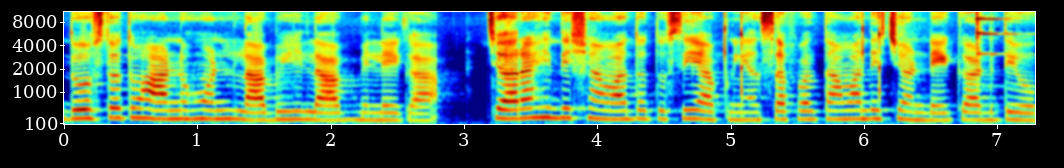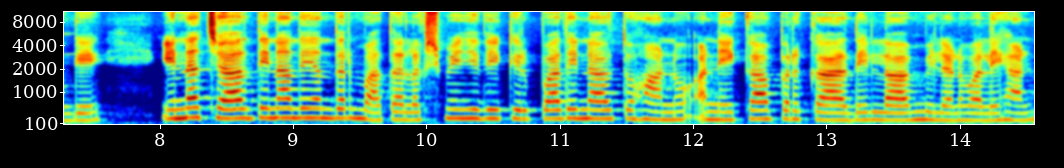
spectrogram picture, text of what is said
ਦੋਸਤੋ, ਤੁਹਾਨੂੰ ਹੁਣ ਲਾਭ ਹੀ ਲਾਭ ਮਿਲੇਗਾ। ਚਾਰਾਂ ਹੀ ਦਿਸ਼ਾਵਾਂ ਤੋਂ ਤੁਸੀਂ ਆਪਣੀਆਂ ਸਫਲਤਾਵਾਂ ਦੇ ਝੰਡੇ ਕੱਢ ਦਿਓਗੇ। ਇਨ੍ਹਾਂ 4 ਦਿਨਾਂ ਦੇ ਅੰਦਰ ਮਾਤਾ ਲక్ష్ਮੀ ਜੀ ਦੀ ਕਿਰਪਾ ਦੇ ਨਾਲ ਤੁਹਾਨੂੰ ਅਨੇਕਾਂ ਪ੍ਰਕਾਰ ਦੇ ਲਾਭ ਮਿਲਣ ਵਾਲੇ ਹਨ।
